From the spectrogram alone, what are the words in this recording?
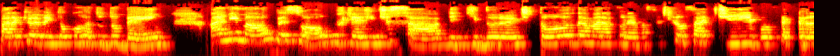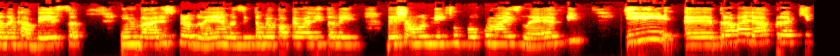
para que o evento ocorra tudo bem, animar o pessoal, porque a gente sabe que durante toda a maratona é bastante cansativo, fica quebrando a cabeça em vários problemas, então meu papel ali também deixar o ambiente um pouco mais leve e é, trabalhar para que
